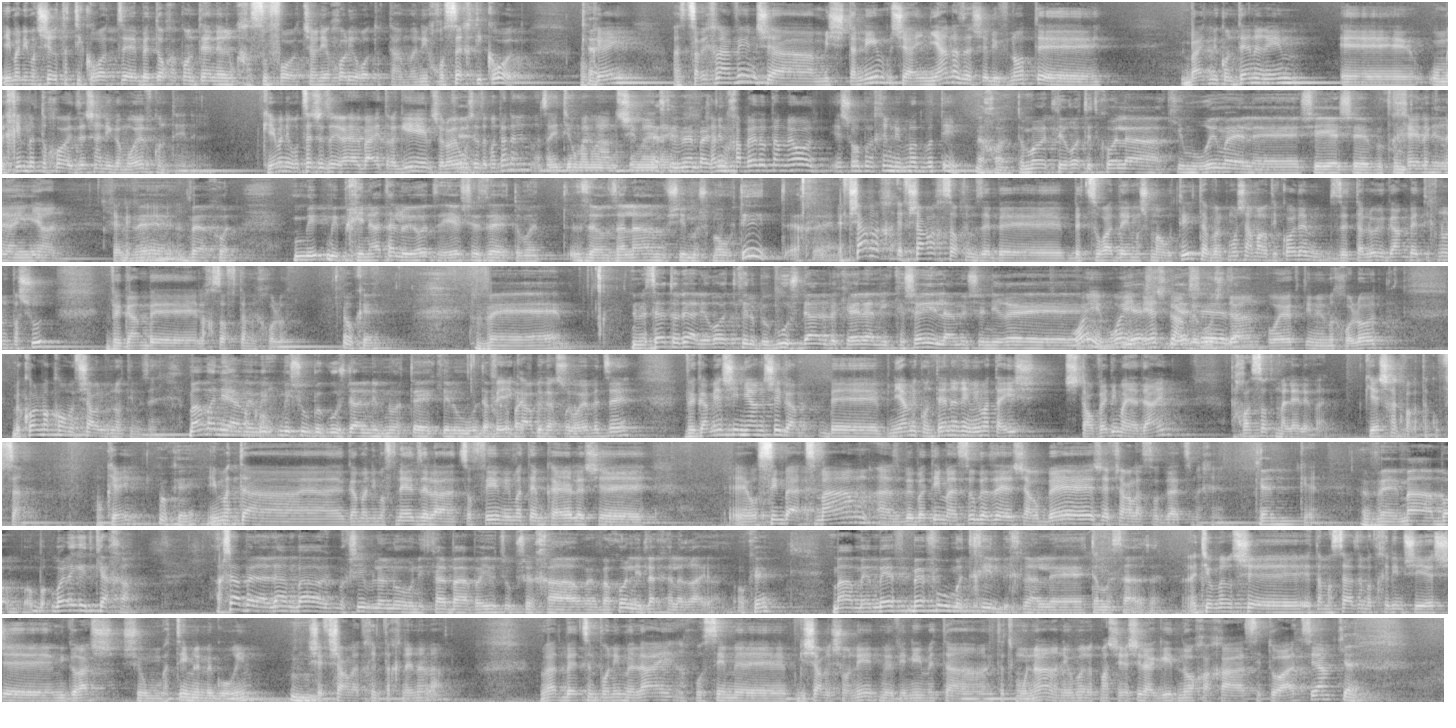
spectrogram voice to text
אם אני משאיר את התקרות אה, בתוך הקונטיינרים חשופות, שאני יכול לראות אותן, אני חוסך תקרות, כן. אוקיי? אז צריך להבין שהמשתנים, שהעניין הזה של לבנות אה, בית מקונטיינרים, אה, הוא מכיל בתוכו את זה שאני גם אוהב קונטיינרים. כי אם אני רוצה שזה ייראה בית רגיל, שלא יראו כן. שזה קונטיינרים, אז הייתי אומר לאנשים האלה, שאני מכבד אותם מאוד, יש עוד דרכים לבנות בתים. נכון, זאת אומרת לראות את כל הכימורים האלה שיש אה, בקונטיינרים. חלק מהעניין, חלק מהעניין. והכל. מבחינת עלויות זה יש איזה, זאת אומרת, זו הוזלה שהיא משמעותית? איך... אפשר, אפשר לחסוך עם זה בצורה די משמעותית, אבל כמו שאמרתי קודם, זה תלוי גם בתכנון פשוט וגם בלחשוף את המכולות. אוקיי. ואני מנסה, אתה יודע, לראות כאילו בגוש דן וכאלה, אני קשה לי להאמין שנראה... רואים, רואים, יש, יש גם יש בגוש זה... דן פרויקטים עם מכולות. בכל מקום אפשר לבנות עם זה. מה מניע מישהו בגוש דן לבנות אה, כאילו דווקא? בעיקר בגלל שהוא אוהב את זה. וגם יש עניין שגם בבנייה מקונטיינרים, אם אתה איש שאתה עובד עם הידיים, אתה יכול לעשות מלא לבד. כי יש לך כבר את הקופסה. אוקיי? אוקיי. אם אתה, גם אני מפנה את זה לצופים, אם אתם כאלה שעושים בעצמם, אז בבתים מהסוג הזה יש הרבה שאפשר לעשות בעצמכם. כן? כן. ומה, בוא, בוא, בוא נגיד ככה, עכשיו בן אדם בא, מקשיב לנו, נתקל ב- ביוטיוב שלך, והכל נדלק על הרעיון, אוקיי? מה, מאיפה, הוא מתחיל בכלל אה, את המסע הזה? הייתי אומר שאת המסע הזה מתחילים שיש אה, מגרש שהוא מתאים למגורים, שאפשר להתחיל לתכנן עליו. ואז בעצם פונים אליי, אנחנו עושים אה, פגישה ראשונית, מבינים את, ה, את התמונה, אני אומר את מה שיש לי להגיד נוכח הסיטואציה, כן.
